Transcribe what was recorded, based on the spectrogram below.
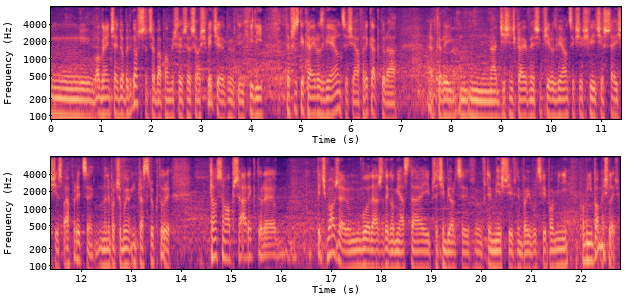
mm, ograniczać do Bydgoszczy, trzeba pomyśleć też o świecie. W tej chwili te wszystkie kraje rozwijające się, Afryka, która, w której mm, na 10 krajów najszybciej rozwijających się w świecie 6 jest w Afryce. One potrzebują infrastruktury. To są obszary, które być może włodarze tego miasta i przedsiębiorcy w tym mieście i w tym województwie powinni, powinni pomyśleć.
